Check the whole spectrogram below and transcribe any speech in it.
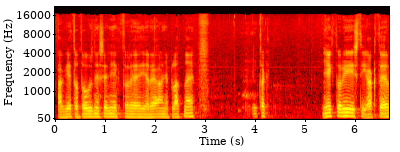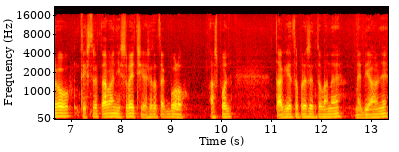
Ak je to uznesenie, ktoré je reálne platné, tak niektorí z tých aktérov tých stretávaní svedčia, že to tak bolo. Aspoň tak je to prezentované mediálne.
